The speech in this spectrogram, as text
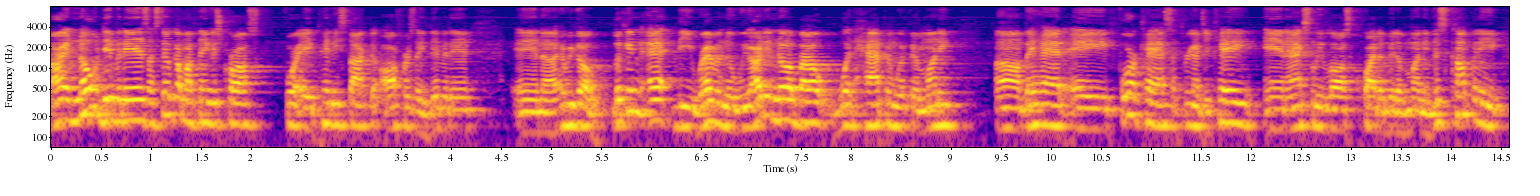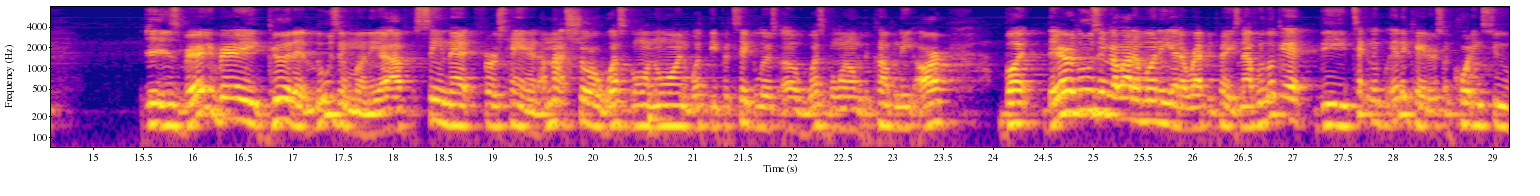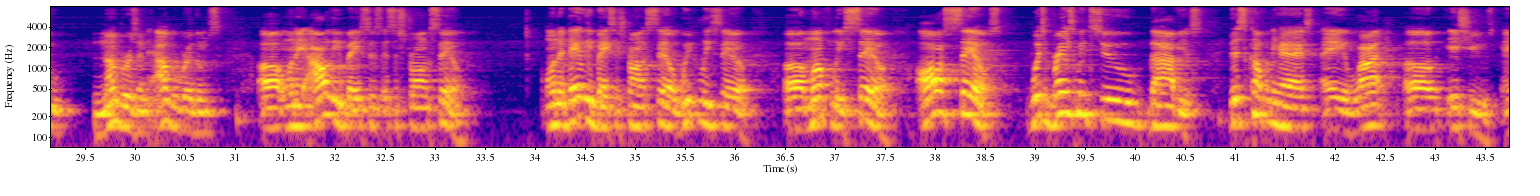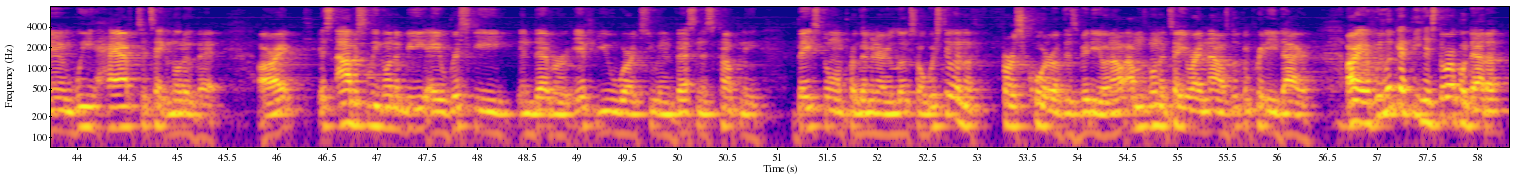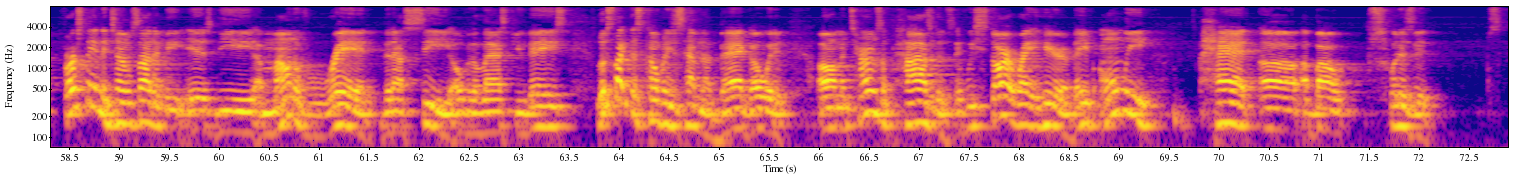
All right, no dividends. I still got my fingers crossed for a penny stock that offers a dividend. And uh, here we go. Looking at the revenue, we already know about what happened with their money. Um, they had a forecast of 300K and actually lost quite a bit of money. This company is very, very good at losing money. I've seen that firsthand. I'm not sure what's going on, what the particulars of what's going on with the company are, but they're losing a lot of money at a rapid pace. Now, if we look at the technical indicators, according to numbers and algorithms, uh, on an hourly basis, it's a strong sale. On a daily basis, strong sale, weekly sale, uh, monthly sale, all sales which brings me to the obvious. This company has a lot of issues, and we have to take note of that. All right. It's obviously going to be a risky endeavor if you were to invest in this company based on preliminary looks. So we're still in the first quarter of this video, and I'm going to tell you right now, it's looking pretty dire. All right, if we look at the historical data, first thing that jumps out at me is the amount of red that I see over the last few days. Looks like this company is having a bad go with it. Um, in terms of positives, if we start right here, they've only had uh, about what is it,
